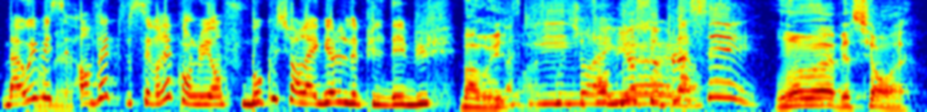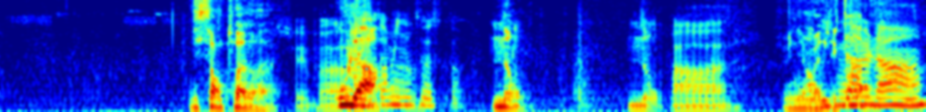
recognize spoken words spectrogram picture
bah oui mais, c'est- en fait c'est vrai qu'on lui en fout beaucoup sur la gueule depuis le début. Bah oui. Parce qu'il Il faut mieux gueule. se placer. Ouais, ouais, bien sûr, ouais. Dis ça, Antoine, ouais. Je sais pas. Oula. Non. Non. Pas- Je vais venir Ah mettre oui, des table. Voilà. hein.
